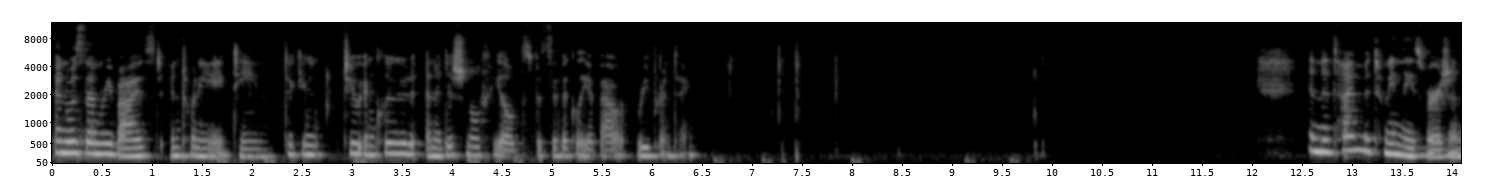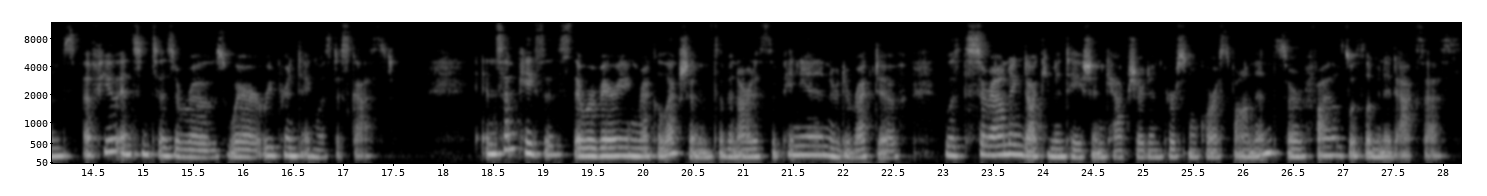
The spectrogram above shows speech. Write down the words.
and was then revised in 2018 to, to include an additional field specifically about reprinting. In the time between these versions, a few instances arose where reprinting was discussed. In some cases, there were varying recollections of an artist's opinion or directive, with surrounding documentation captured in personal correspondence or files with limited access.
